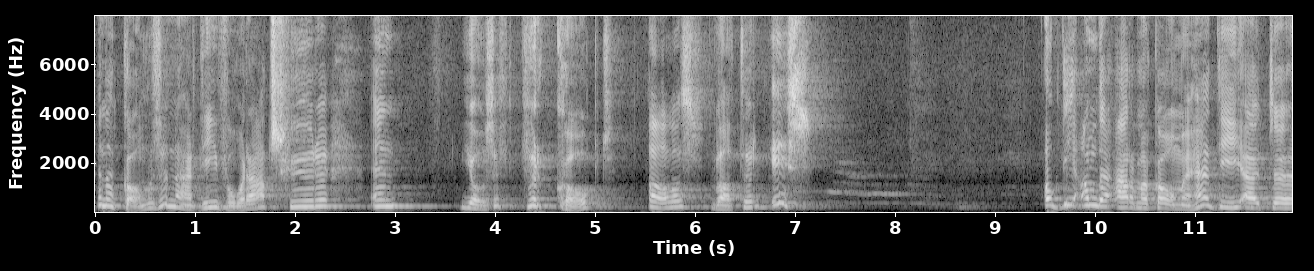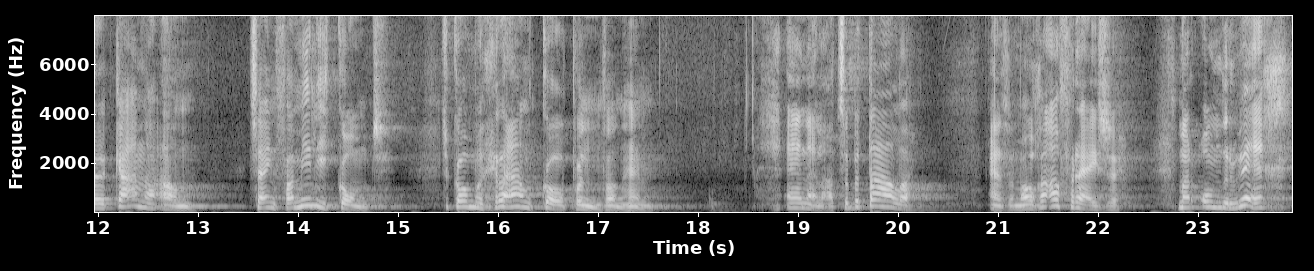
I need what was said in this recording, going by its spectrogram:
En dan komen ze naar die voorraadschuren en Jozef verkoopt alles wat er is. Ook die andere armen komen, hè, die uit uh, Canaan, zijn familie komt. Ze komen graan kopen van hem. En hij laat ze betalen. En ze mogen afreizen. Maar onderweg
